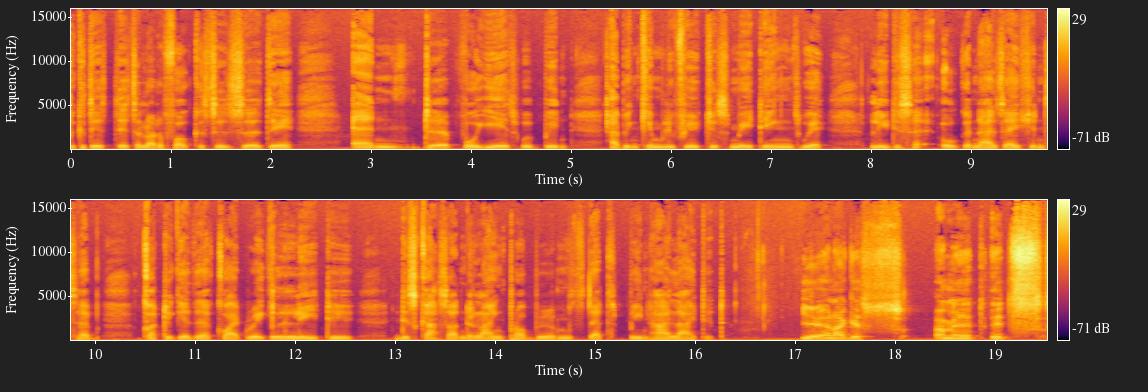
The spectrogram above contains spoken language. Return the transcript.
because there's, there's a lot of focuses uh, there. And uh, for years, we've been having Kimberley Futures meetings where leaders, organizations have got together quite regularly to discuss underlying problems that's been highlighted. Yeah, and I guess I mean it, it's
